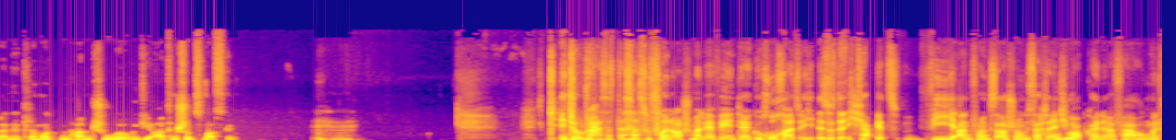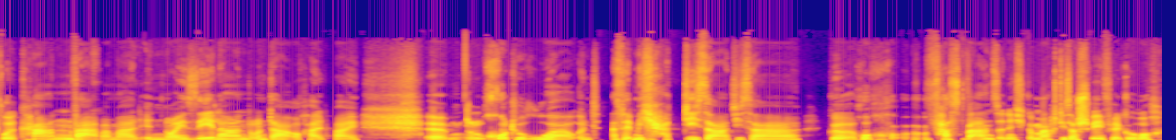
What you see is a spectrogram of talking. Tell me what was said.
lange Klamotten, Handschuhe und die Atemschutzmaske. Mhm. Du, du, hast das hast du vorhin auch schon mal erwähnt, der Geruch. Also ich, also ich habe jetzt, wie anfangs auch schon gesagt, eigentlich überhaupt keine Erfahrung mit Vulkanen, war aber mal in Neuseeland und da auch halt bei ähm, Rotorua und also mich hat dieser dieser Geruch fast wahnsinnig gemacht, dieser Schwefelgeruch.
